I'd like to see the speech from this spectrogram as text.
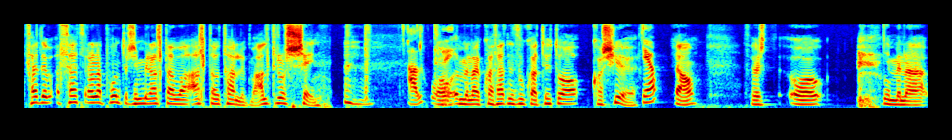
þetta, þetta er annar punktur sem ég er alltaf, að- alltaf að tala um, aldrei og sein, Mhm. aldrei. Og ég meina, hvað þannig þú, hvað, 20, og- hvað, 7? Já. Já, þú veist, og ég meina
